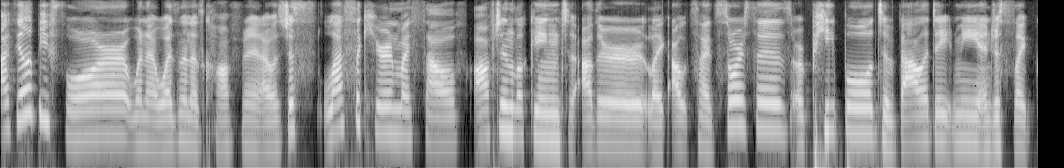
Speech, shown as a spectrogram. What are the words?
I feel before, when I wasn't as confident, I was just less secure in myself, often looking to other like outside sources or people to validate me and just like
